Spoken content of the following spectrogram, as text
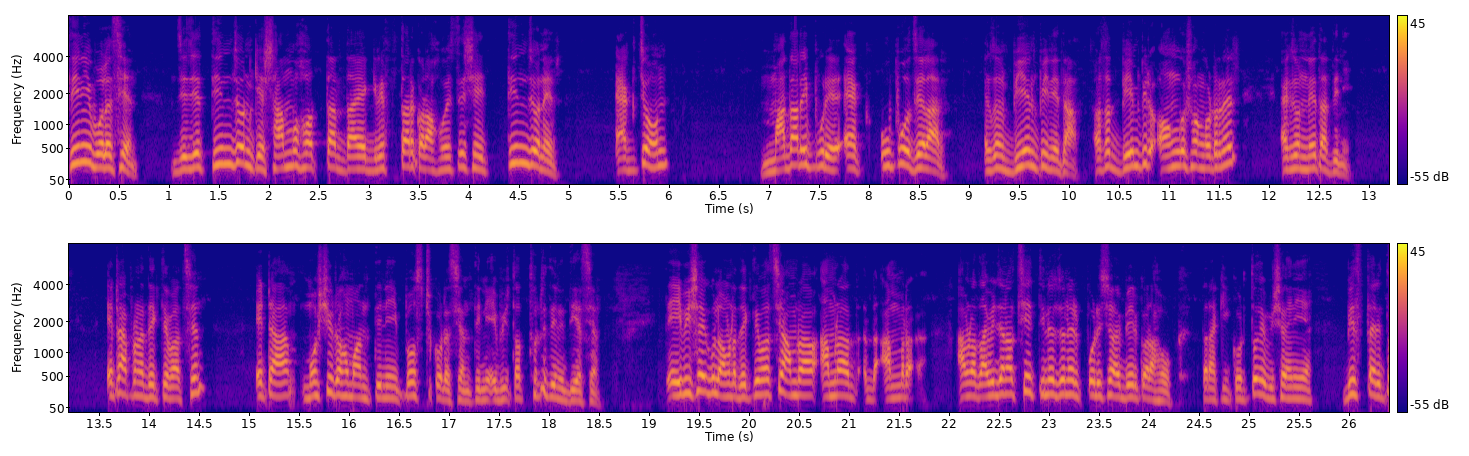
তিনি বলেছেন যে যে তিনজনকে সাম্য হত্যার দায়ে গ্রেফতার করা হয়েছে, সেই তিনজনের একজন মাদারীপুরের এক উপজেলার একজন বিএনপি নেতা, অর্থাৎ বিএনপির অঙ্গ সংগঠনের একজন নেতা তিনি। এটা আপনারা দেখতে পাচ্ছেন। এটা মশির রহমান তিনি পোস্ট করেছেন, তিনি এই তথ্যটি তিনি দিয়েছেন। তো এই বিষয়গুলো আমরা দেখতে পাচ্ছি। আমরা আমরা আমরা আমরা দাবি জানাচ্ছি তিনজনের পরিচয় বের করা হোক, তারা কি করতো, এই বিষয় নিয়ে বিস্তারিত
